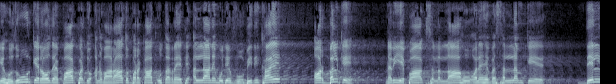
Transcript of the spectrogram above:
कि हुजूर के रोज़ पाक पर जो अनवारात और बरकत उतर रहे थे, अल्लाह ने मुझे वो भी दिखाए और बल्कि नबी पाक सल्लल्लाहु अलैहि वसल्लम के दिल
